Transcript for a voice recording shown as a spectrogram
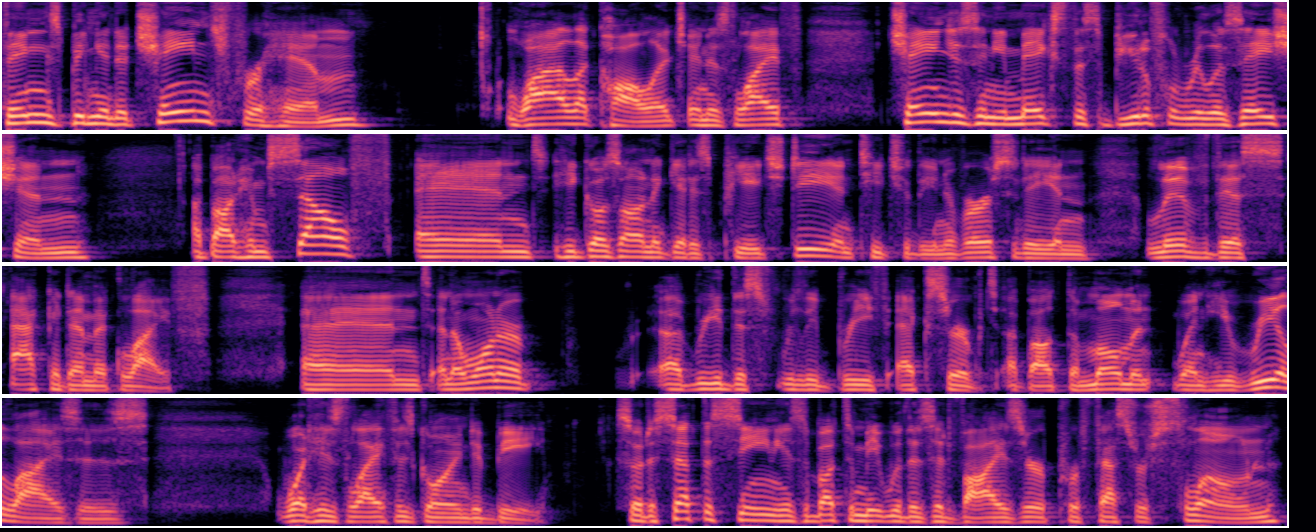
things begin to change for him while at college, and his life changes, and he makes this beautiful realization about himself and he goes on to get his phd and teach at the university and live this academic life. And and i want to uh, read this really brief excerpt about the moment when he realizes what his life is going to be. So to set the scene he's about to meet with his advisor professor sloan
